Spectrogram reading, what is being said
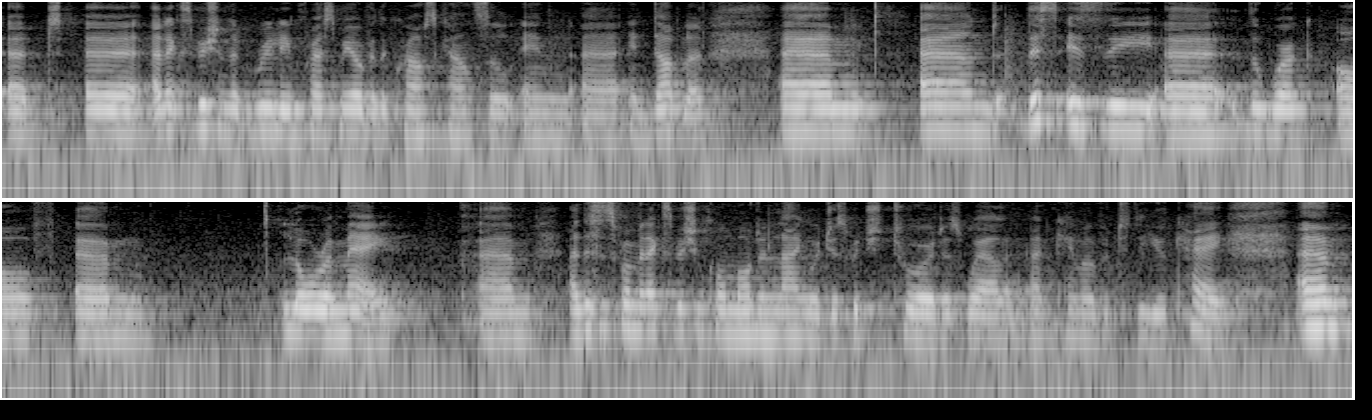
at uh, an exhibition that really impressed me over the Crafts Council in, uh, in Dublin. Um, and this is the, uh, the work of um, Laura May. Um, and this is from an exhibition called Modern Languages, which toured as well and, and came over to the UK. Um,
